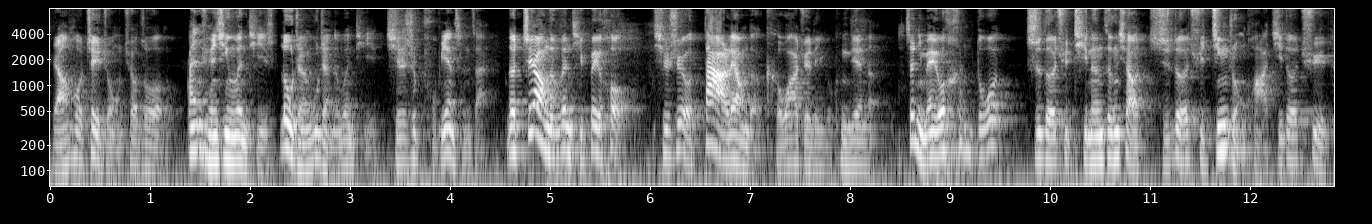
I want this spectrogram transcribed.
然后这种叫做安全性问题、漏诊误诊的问题，其实是普遍存在。那这样的问题背后，其实有大量的可挖掘的一个空间的。这里面有很多值得去提能增效、值得去精准化、值得去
